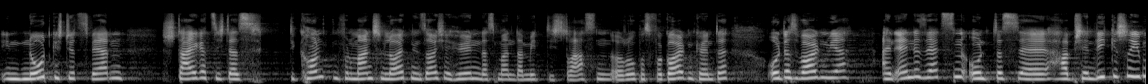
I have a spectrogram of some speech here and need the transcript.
in Not gestürzt werden, steigert sich das, die Konten von manchen Leuten in solche Höhen, dass man damit die Straßen Europas vergolden könnte. Und das wollten wir ein Ende setzen und das äh, habe ich ein Lied geschrieben,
